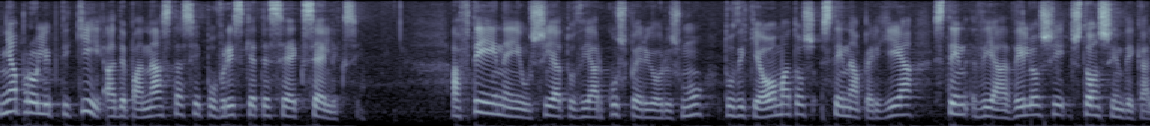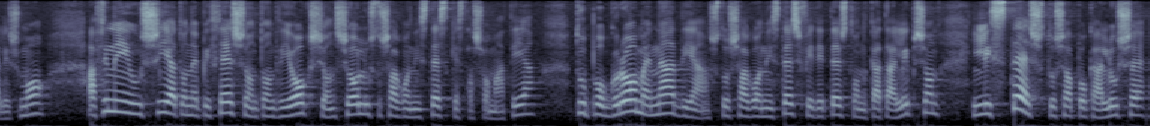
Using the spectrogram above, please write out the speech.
μια προληπτική αντεπανάσταση που βρίσκεται σε εξέλιξη. Αυτή είναι η ουσία του διαρκούς περιορισμού του δικαιώματος στην απεργία, στην διαδήλωση, στον συνδικαλισμό. Αυτή είναι η ουσία των επιθέσεων, των διώξεων σε όλους τους αγωνιστές και στα σωματεία, του πογκρόμ ενάντια στους αγωνιστές φοιτητές των καταλήψεων, ληστές τους αποκαλούσε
